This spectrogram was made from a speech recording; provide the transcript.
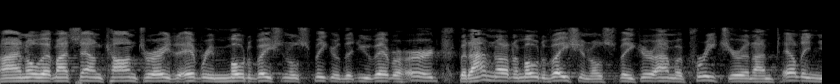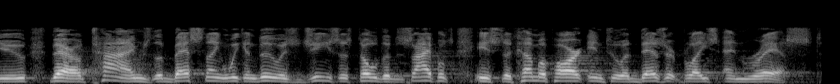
I know that might sound contrary to every motivational speaker that you've ever heard, but I'm not a motivational speaker. I'm a preacher and I'm telling you there are times the best thing we can do as Jesus told the disciples is to come apart into a desert place and rest.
